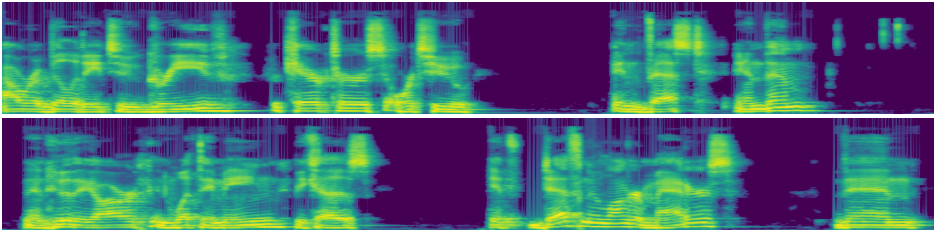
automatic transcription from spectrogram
our ability to grieve characters or to invest in them and who they are and what they mean because if death no longer matters then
